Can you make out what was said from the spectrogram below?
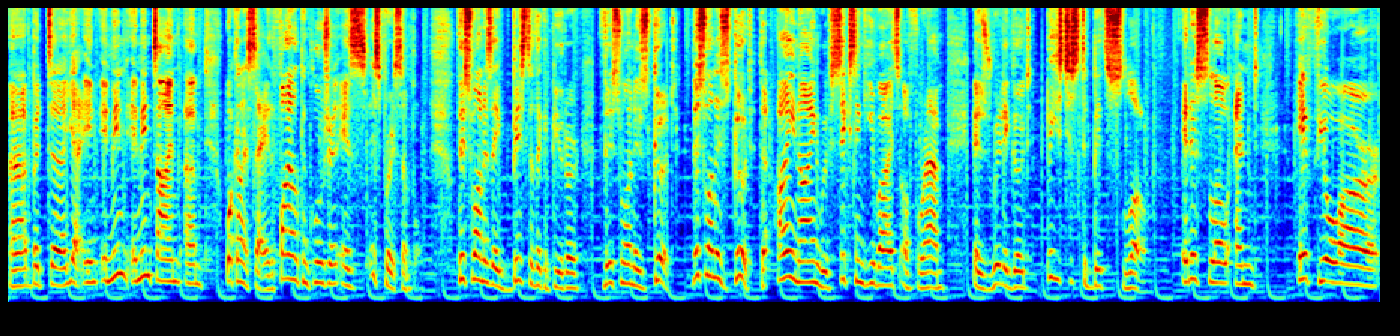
Uh, but uh, yeah, in, in, mean, in meantime, um, what can I say? The final conclusion is, is pretty simple. This one is a beast of the computer. This one is good. This one is good. The i9 with 16 gigabytes of RAM is really good, but it's just a bit slow. It is slow and if you are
